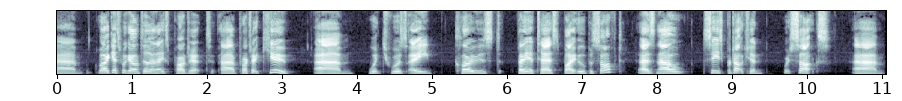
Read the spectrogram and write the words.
Um, well, I guess we're going to the next project, uh, Project Q, um, which was a closed beta test by Ubisoft, has now ceased production, which sucks. Um,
